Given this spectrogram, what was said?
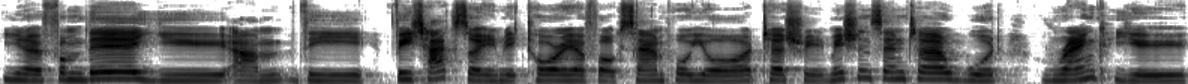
you know from there you um, the VTAC. So in Victoria, for example, your tertiary admission centre would rank you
